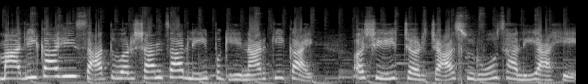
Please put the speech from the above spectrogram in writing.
मालिका ही सात वर्षांचा लीप घेणार की काय? अशी चर्चा सुरू झाली आहे.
